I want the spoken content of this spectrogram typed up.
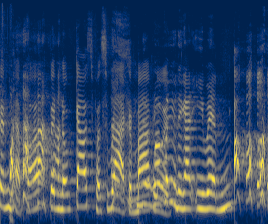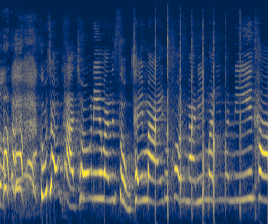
กันแบบว่าเป็นนกก้าวสุภัสรากันมากนึเลว่ายไปอยู่ในงานอีเวนต์คุณผู้ชมค่ะช่วงนี้วันศุกร์ใช่ไหมทุกคนมานี่มานี่มานี่ค่ะ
